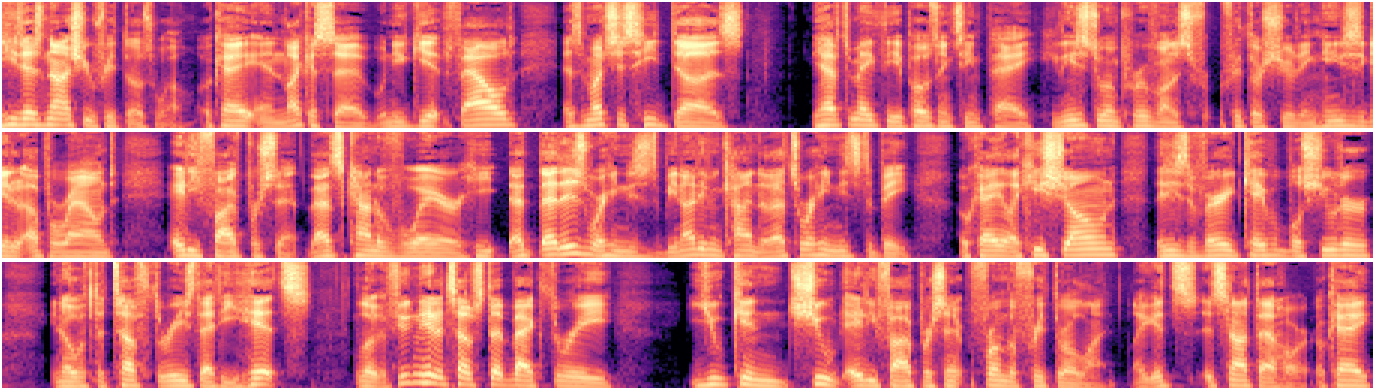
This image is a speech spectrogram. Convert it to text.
he does not shoot free throws well. Okay. And like I said, when you get fouled as much as he does, You have to make the opposing team pay. He needs to improve on his free throw shooting. He needs to get it up around 85%. That's kind of where he that, that is where he needs to be. Not even kind of. That's where he needs to be. Okay? Like he's shown that he's a very capable shooter, you know, with the tough threes that he hits. Look, if you can hit a tough step back 3, you can shoot 85% from the free throw line. Like it's it's not that hard, okay?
